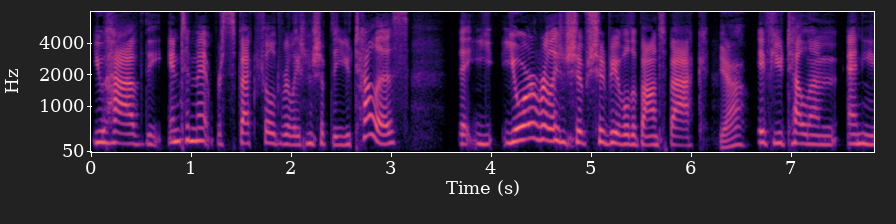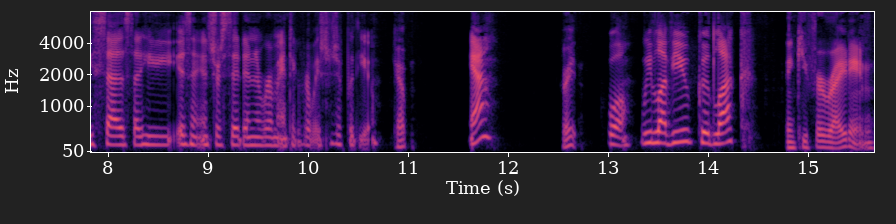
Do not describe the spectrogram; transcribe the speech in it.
you have the intimate, respect-filled relationship that you tell us, that y- your relationship should be able to bounce back Yeah. if you tell him and he says that he isn't interested in a romantic relationship with you. Yep. Yeah? Great. Cool. We love you. Good luck. Thank you for writing.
